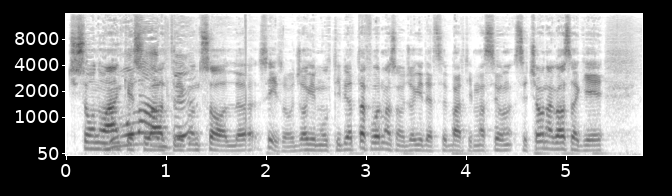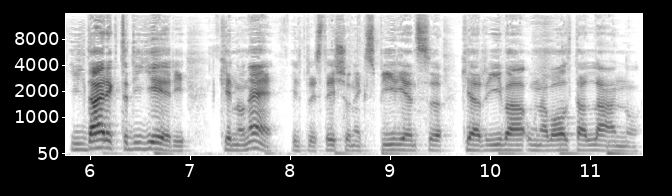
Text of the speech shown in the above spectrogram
ci sono anche volante. su altre console. Sì, sono giochi multipiattaforma, sono giochi terze parti, ma se, se, c'è una cosa che il direct di ieri, che non è il PlayStation Experience che arriva una volta all'anno,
